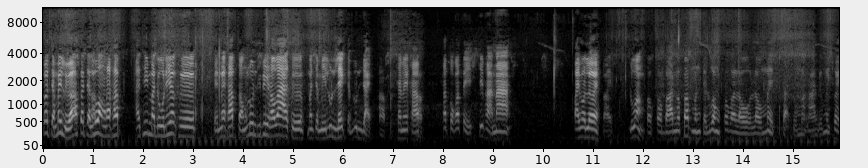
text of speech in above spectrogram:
ก็จะไม่เหลือก็จะร่วงนะครับไอ้ที่มาดูนี่ก็คือเห็นไหมครับสองรุ่นที่พี่เขาว่าคือมันจะมีรุ่นเล็กกับรุ่นใหญ่ครับใช่ไหมครับครับถ้าปกติที่ผ่านมา ไปหมดเลย ไป ร่วง พอพอบานมาปั๊บมันจะร่วงเพราะว่าเราเราไม่สะสมอาหารหรือไม่ช่วย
